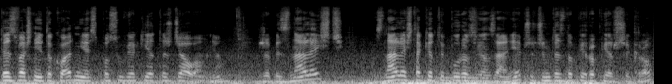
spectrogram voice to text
To jest właśnie dokładnie sposób, w jaki ja też działam, nie? Żeby znaleźć, znaleźć takiego typu rozwiązanie, przy czym to jest dopiero pierwszy krok.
